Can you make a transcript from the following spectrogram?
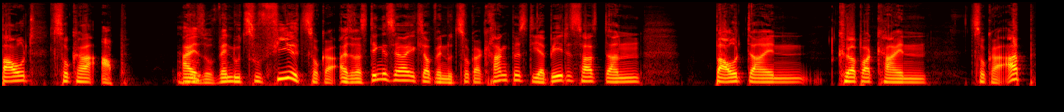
baut Zucker ab. Mhm. Also, wenn du zu viel Zucker, also das Ding ist ja, ich glaube, wenn du zuckerkrank bist, Diabetes hast, dann baut dein Körper keinen Zucker ab.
